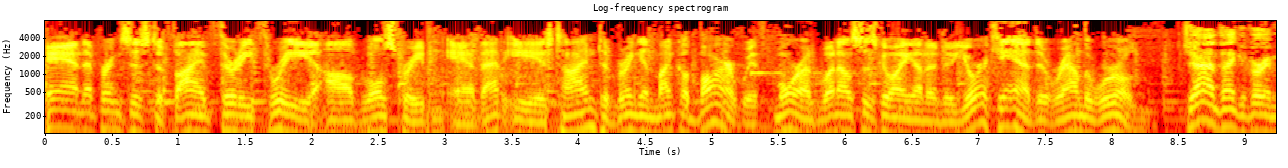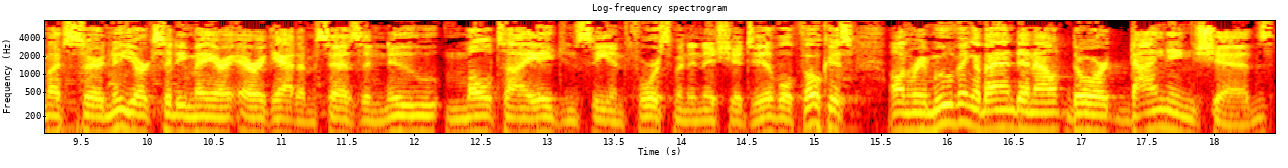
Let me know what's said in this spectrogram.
And that brings us to 533 on Wall Street. And that is time to bring in Michael Barr with more on what else is going on in New York and around the world. John, thank you very much, sir. New York City Mayor Eric Adams says a new multi-agency enforcement initiative will focus on removing abandoned outdoor dining sheds.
